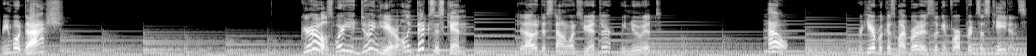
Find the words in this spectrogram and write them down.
Rainbow Dash? Girls, what are you doing here? Only Pixis can... Get out of this town once you enter? We knew it. How? We're here because my brother is looking for a Princess Cadance,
